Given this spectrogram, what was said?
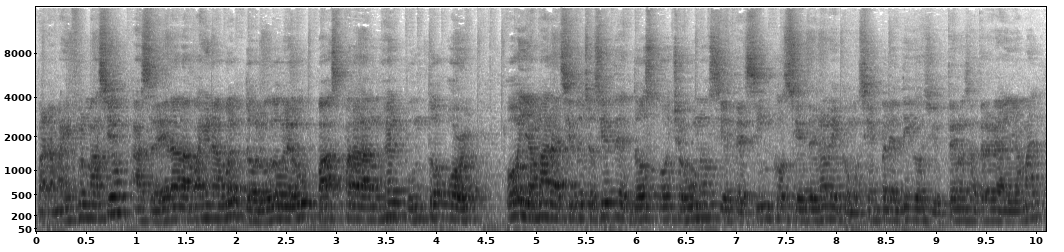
Para más información, acceder a la página web www.pazparalamujer.org o llamar al 787-281-7579 y como siempre les digo, si usted no se atreve a llamar,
